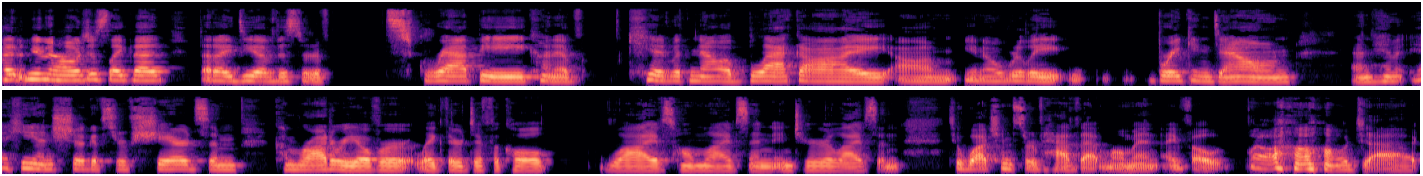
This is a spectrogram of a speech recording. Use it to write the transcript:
but you know just like that that idea of this sort of scrappy kind of kid with now a black eye um, you know really breaking down and him he and Shug have sort of shared some camaraderie over like their difficult lives, home lives, and interior lives. And to watch him sort of have that moment, I felt, oh, Jack.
